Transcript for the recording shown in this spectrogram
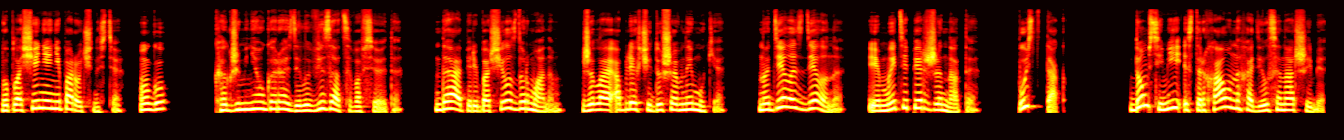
Воплощение непорочности. Ого, как же меня угораздило ввязаться во все это. Да, переборщил с дурманом, желая облегчить душевные муки. Но дело сделано, и мы теперь женаты. Пусть так. Дом семьи Эстерхау находился на отшибе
